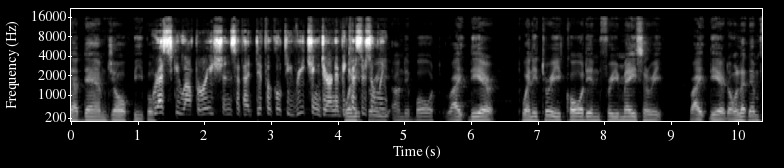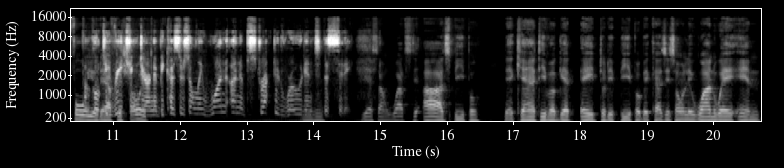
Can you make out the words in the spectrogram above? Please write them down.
a damn joke, people. Rescue operations have had difficulty reaching Derna because there's 23 only on the boat right there. 23 code in Freemasonry right there. Don't let them fool you. They difficulty reaching. Derna because there's only one unobstructed road Mm-hmm. into the city. Yes, and what's the odds, people? They can't even get aid to the people because it's only one way in,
